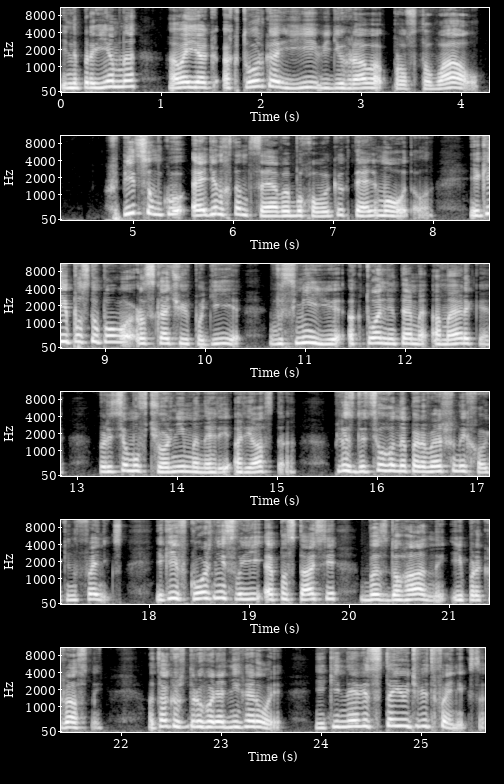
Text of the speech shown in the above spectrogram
і неприємна, але як акторка її відіграла просто вау. В підсумку Едінгтон це вибуховий коктейль Молотова, який поступово розкачує події, висміює актуальні теми Америки, при цьому в чорній манері Аріастера, плюс до цього неперевершений Хокін Фенікс, який в кожній своїй епостасі бездоганний і прекрасний, а також другорядні герої, які не відстають від Фенікса.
